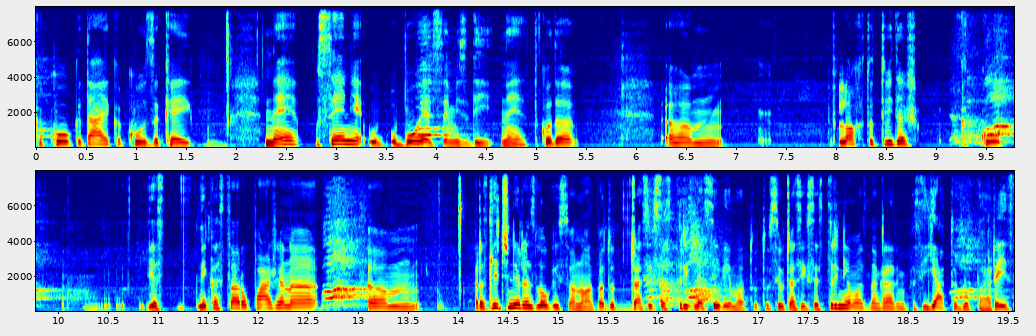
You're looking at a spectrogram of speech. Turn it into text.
kako, kdaj, kako, zakaj. Ne, vse je, oboje se mi zdi. Ne, tako da um, lahko tudi vidiš, kako je neka stvar opažena. Um, različni razlogi so, no, ali pa tudi včasih se strinjamo, vse vemo, tudi vsi včasih se strinjamo z nagradami, pa si ja, to je bilo pa res.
